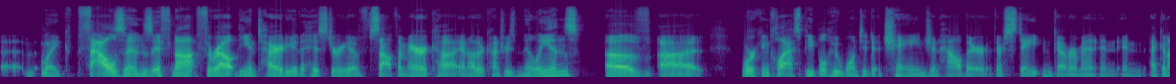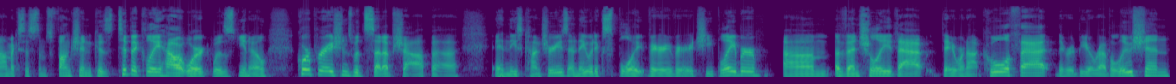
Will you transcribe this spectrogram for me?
uh, like thousands, if not throughout the entirety of the history of South America and other countries, millions of uh, working class people who wanted to change and how their their state and government and, and economic systems function. Because typically how it worked was you know corporations would set up shop uh, in these countries and they would exploit very very cheap labor. Um, eventually that they were not cool with that. There would be a revolution.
